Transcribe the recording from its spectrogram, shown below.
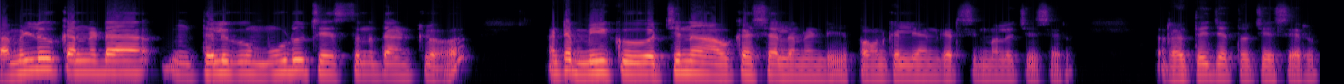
తమిళ్ కన్నడ తెలుగు మూడు చేస్తున్న దాంట్లో అంటే మీకు వచ్చిన అవకాశాలనండి. పవన్ కళ్యాణ్ గారి సినిమాలో చేశారు. రవితేజతో చేశారు.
